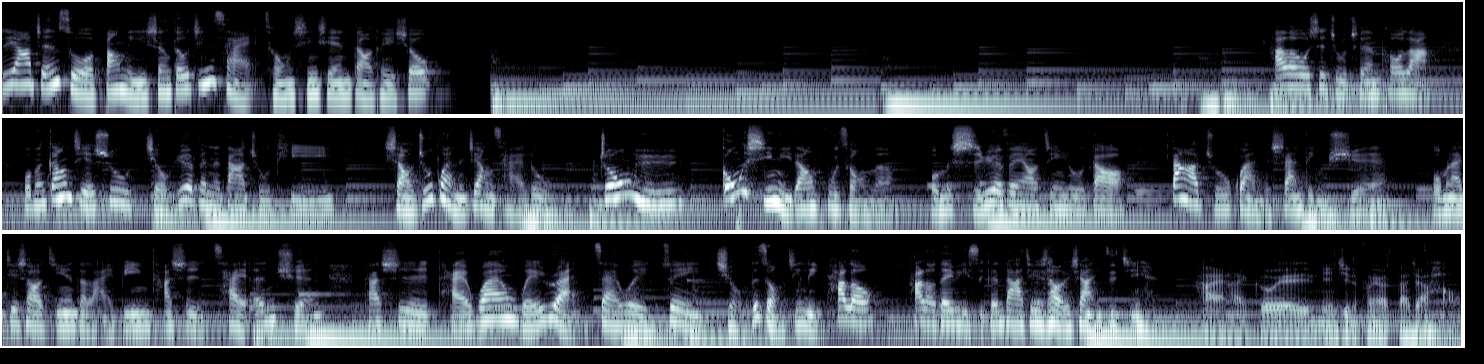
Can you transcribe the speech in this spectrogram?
植牙诊所，帮你一生都精彩，从新鲜到退休。Hello，我是主持人 Pola。我们刚结束九月份的大主题——小主管的降财路，终于恭喜你当副总了。我们十月份要进入到大主管的山顶学。我们来介绍今天的来宾，他是蔡恩全，他是台湾微软在位最久的总经理。Hello Hello，Hello，Davis，跟大家介绍一下你自己。嗨嗨，各位年轻的朋友，大家好。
